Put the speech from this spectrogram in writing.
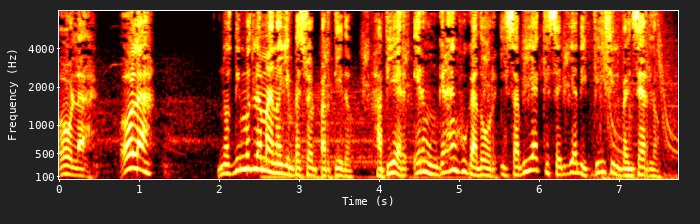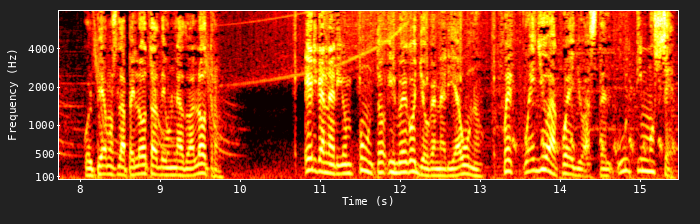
Hola, hola. Nos dimos la mano y empezó el partido. Javier era un gran jugador y sabía que sería difícil vencerlo. Golpeamos la pelota de un lado al otro. Él ganaría un punto y luego yo ganaría uno. Fue cuello a cuello hasta el último set.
